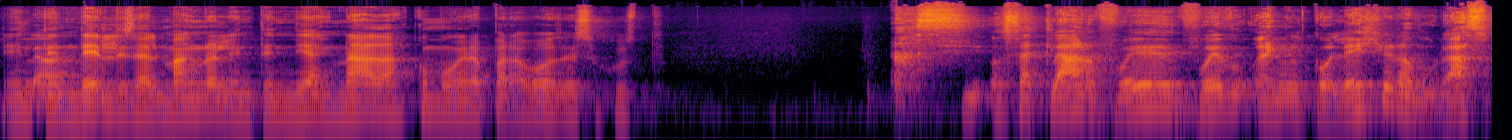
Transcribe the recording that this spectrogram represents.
claro. entenderles al man no le entendían nada. ¿Cómo era para vos eso justo? Sí, o sea, claro, fue, fue, en el colegio era durazo,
